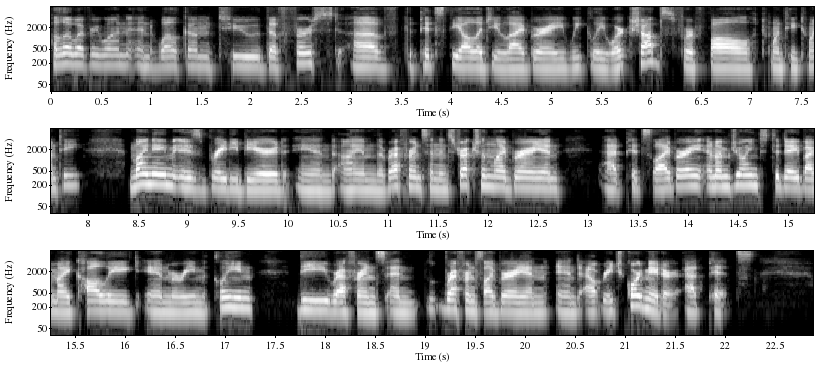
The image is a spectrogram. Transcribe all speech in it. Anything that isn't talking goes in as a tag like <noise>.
Hello, everyone, and welcome to the first of the Pitts Theology Library weekly workshops for fall 2020. My name is Brady Beard, and I am the reference and instruction librarian at Pitts Library, and I'm joined today by my colleague Anne Marie McLean, the reference and reference librarian and outreach coordinator at Pitts.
